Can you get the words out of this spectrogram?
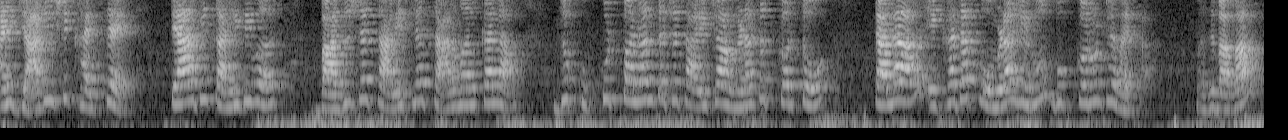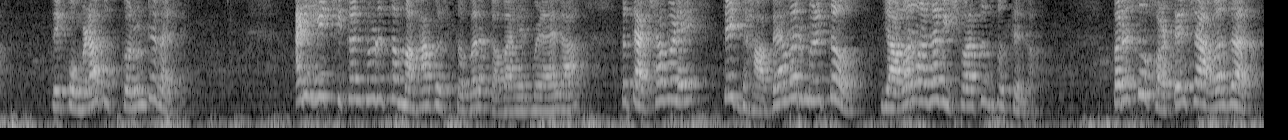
आणि ज्या दिवशी खायचंय त्याआधी काही दिवस बाजूच्या चाळीतल्या चाळ मालकाला जो कुक्कुटपालन त्याच्या चाळीच्या अंगणातच करतो त्याला एखादा कोंबडा हेरून बुक करून ठेवायचा. माझे बाबा ते कोंबडा बुक करून ठेवायचे. आणि हे चिकन थोडंसं महाग असतं बरं का बाहेर मिळायला. तर त्याच्यामुळे ते ढाब्यावर मिळतं यावर माझा विश्वासच बसेना. परंतु हॉटेलच्या आवाजात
